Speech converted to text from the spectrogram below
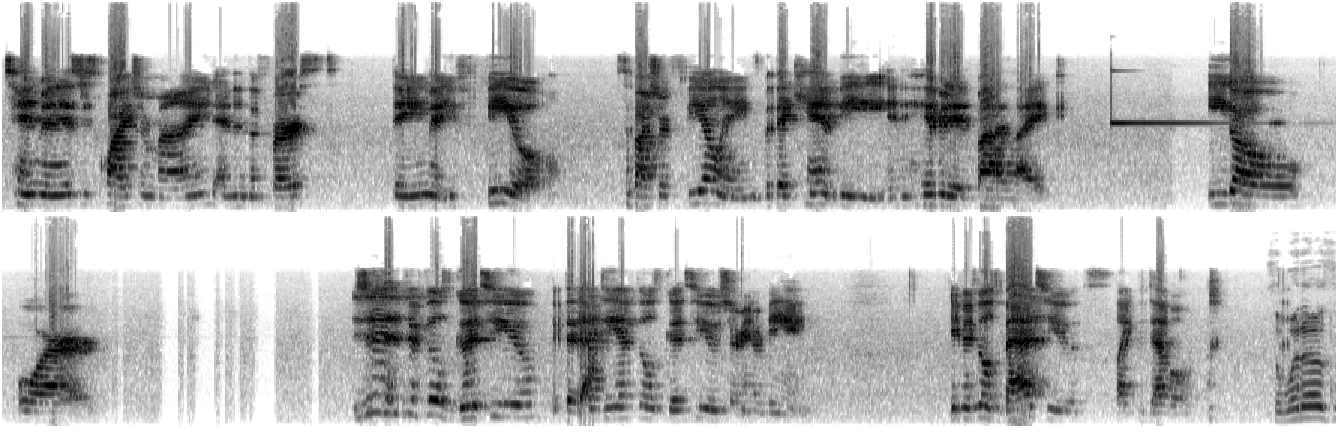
10 minutes, just quiet your mind. And then the first thing that you feel, it's about your feelings, but they can't be inhibited by like ego or just if it feels good to you, if the idea feels good to you, it's your inner being. If it feels bad to you, it's like the devil. So, what else?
